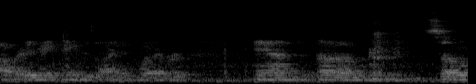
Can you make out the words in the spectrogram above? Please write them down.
operated, maintained, designed, and whatever. And um, so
